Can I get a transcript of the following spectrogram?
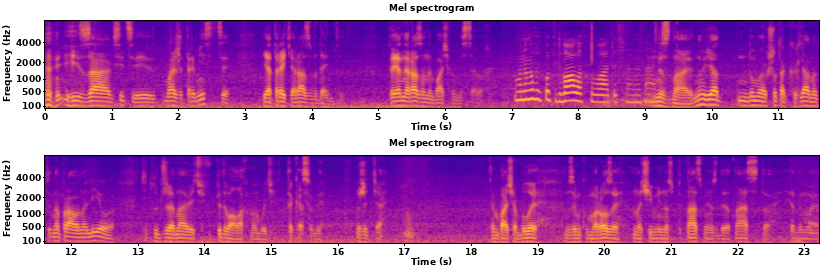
І за всі ці майже три місяці я третій раз в день тут. То я ні разу не бачив місцевих. Вони можуть по підвалах ховатися, не знаю. Не знаю. Ну я думаю, якщо так глянути направо-наліво, то тут вже навіть в підвалах, мабуть, таке собі життя. Тим паче були взимку морози, вночі мінус 15, мінус 19. То, я думаю,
